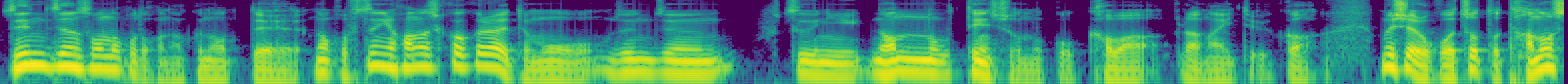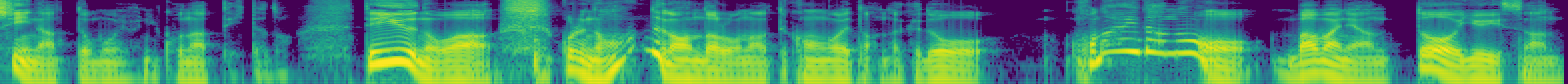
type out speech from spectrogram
全然そんなことがなくなって、なんか普通に話しかけられても、全然普通に何のテンションのこう変わらないというか、むしろこうちょっと楽しいなって思うようにこうなってきたと。っていうのは、これなんでなんだろうなって考えたんだけど、この間のババニャンとユイさん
